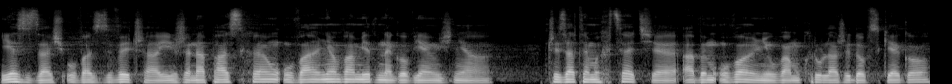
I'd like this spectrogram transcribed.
Jest zaś u was zwyczaj, że na Paschę uwalniam wam jednego więźnia. Czy zatem chcecie, abym uwolnił wam króla żydowskiego?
